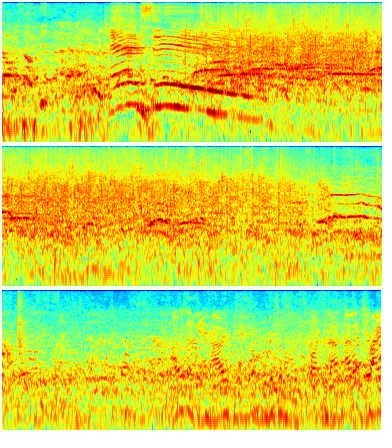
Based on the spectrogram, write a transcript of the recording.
soap, soap. And scene. I was like, damn, how are you gonna do this one on the spot? 'Cause I, I like try and think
